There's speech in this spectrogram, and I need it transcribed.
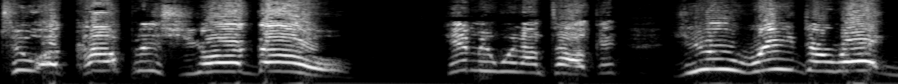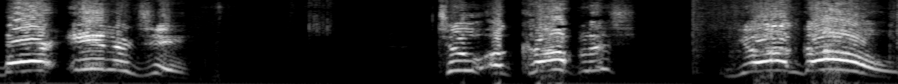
to accomplish your goal. Hear me when I'm talking. You redirect their energy to accomplish your goal.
